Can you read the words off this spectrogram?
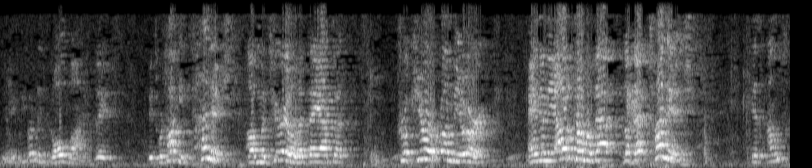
You, know, you go to these gold mines, they, we're talking tonnage of material that they have to procure from the earth, and then the outcome of that, of that tonnage is ounces.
